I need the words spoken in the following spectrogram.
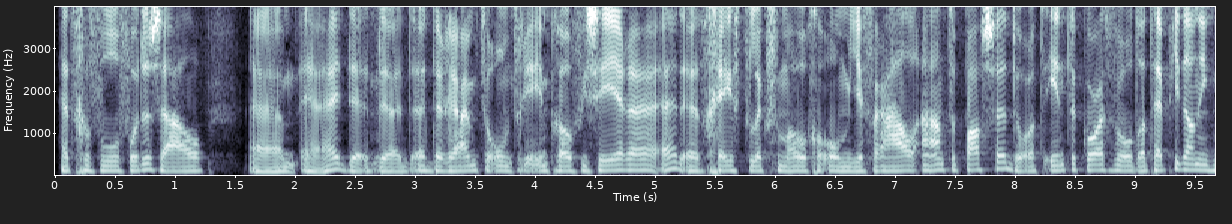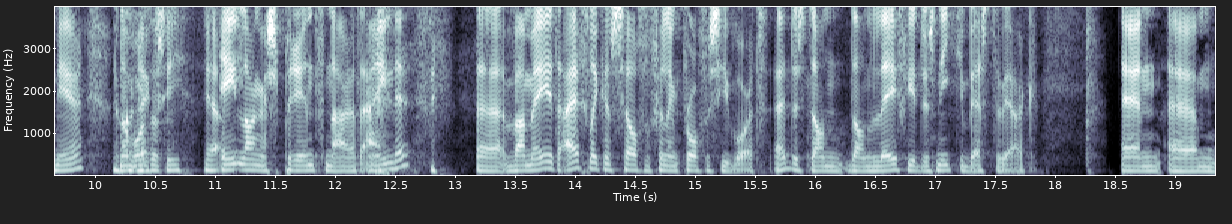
het gevoel voor de zaal. Ehm, eh, de, de, de, ruimte om te improviseren. Het geestelijk vermogen om je verhaal aan te passen. Door het in te korten bijvoorbeeld. Dat heb je dan niet meer. De dan wordt het ja. één lange sprint naar het einde. eh, waarmee het eigenlijk een self-fulfilling prophecy wordt. Hè? Dus dan, dan lever je dus niet je beste werk. En ehm,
